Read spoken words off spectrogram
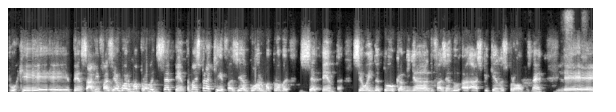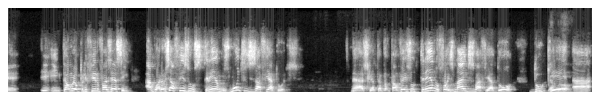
Porque é, pensava em fazer agora uma prova de 70, mas para que fazer agora uma prova de 70, se eu ainda estou caminhando, fazendo as pequenas provas, né? É, então eu prefiro fazer assim. Agora, eu já fiz uns treinos muito desafiadores. Né? Acho que talvez o treino foi mais desafiador do que, a, a,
